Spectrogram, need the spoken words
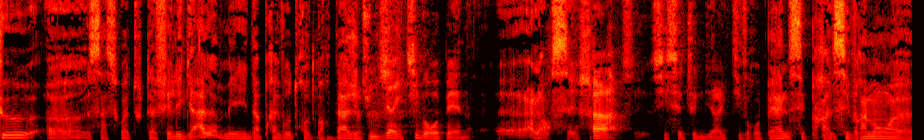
que euh, ça soit tout à fait légal, mais d'après votre reportage... C'est une directive européenne. Euh, alors, ah. si c'est une directive européenne, c'est vraiment euh,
